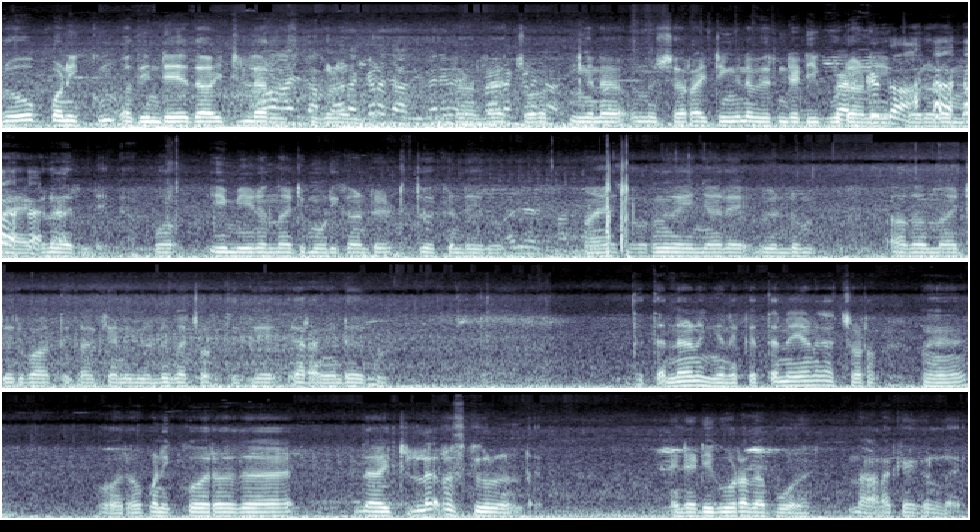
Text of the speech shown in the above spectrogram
ഓരോ പണിക്കും അതിന്റേതായിട്ടുള്ള കച്ചവടം ഇങ്ങനെ ഒന്ന് ഉഷാറായിട്ട് ഇങ്ങനെ വരുന്ന അടി കൂടാണ് ഓരോ മയകൾ വരുന്നുണ്ട് അപ്പോൾ ഈ മീൻ ഒന്നായിട്ട് മൂടിക്കാണ്ട് എടുത്ത് വെക്കേണ്ടി വരും. മായ ചോർന്ന് കഴിഞ്ഞാൽ വീണ്ടും അതൊന്നായിട്ട് ഒരു ഭാഗത്തേക്കാക്കിയാണ് വീണ്ടും കച്ചവടത്തേക്ക് ഇറങ്ങേണ്ടി വരും. ഇത് തന്നെയാണ് ഇങ്ങനെയൊക്കെ തന്നെയാണ് കച്ചവടം. ഓരോ പണിക്കും ഓരോ ഇതായിട്ടുള്ള റിസ്കുകളുണ്ട് അതിന്റെ അടി കൂടെ അതാ നാളേക്കൊക്കെ ഉള്ളത്.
